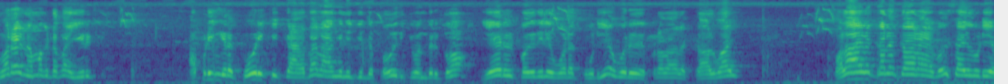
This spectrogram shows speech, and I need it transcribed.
முறை நம்மக்கிட்ட தான் இருக்குது அப்படிங்கிற கோரிக்கைக்காக தான் நாங்கள் இன்றைக்கி இந்த பகுதிக்கு வந்திருக்கோம். ஏரல் பகுதியில் ஓடக்கூடிய ஒரு பிரதான கால்வாய். பலாயிரக்கணக்கான விவசாயிகளுடைய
